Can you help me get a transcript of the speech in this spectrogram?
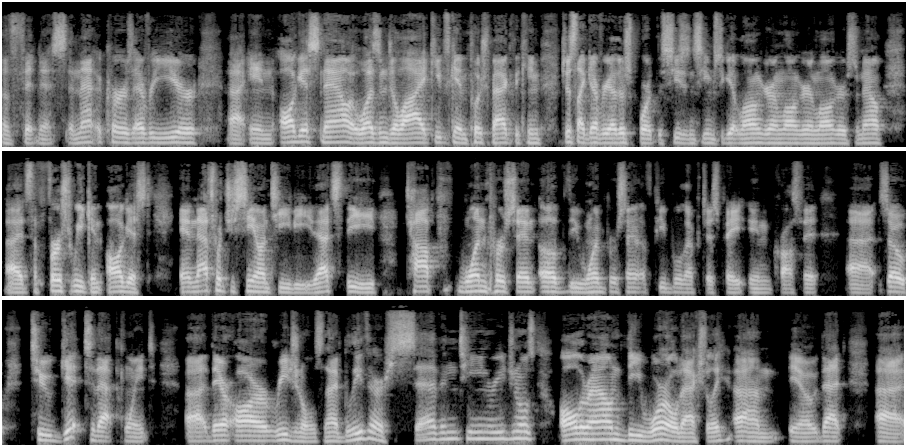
of fitness, and that occurs every year uh, in August. Now it was in July. It keeps getting pushed back. The team, just like every other sport, the season seems to get longer and longer and longer. So now uh, it's the first week in August, and that's what you see on TV. That's the top one percent of the one percent of people that participate in CrossFit. Uh, so to get to that point, uh, there are regionals, and I believe there are 17 regionals all around the world. Actually, um, you know that uh,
